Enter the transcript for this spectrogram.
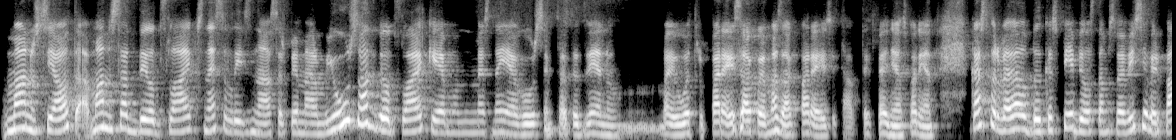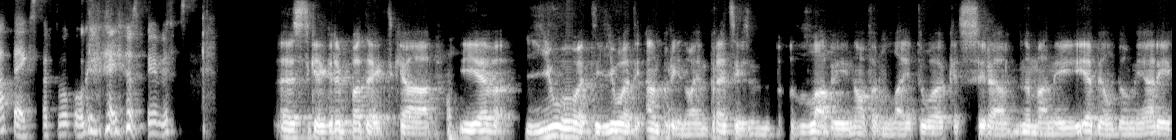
manus, jautā, manus atbildes laikus nesalīdzinās ar, piemēram, jūsu atbildes laikiem, un mēs neiegūsim tātad vienu vai otru pareizāku vai mazāk pareizi, tā teikt, pēdējās variantā. Kas par vēl, kas piebilstams, vai viss jau ir pateikts par to, ko gribējos piebilst? Es tikai gribu pateikt, ka Ieva ļoti, ļoti apbrīnojami, precīzi un labi noformulēja to, kas ir nu, mani iebildumi arī.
